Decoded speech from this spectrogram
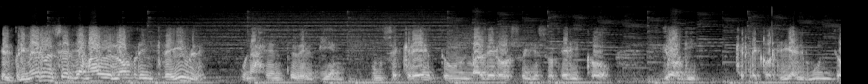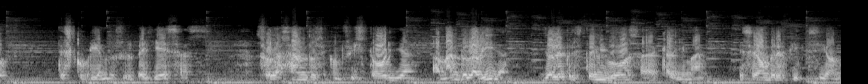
El primero en ser llamado el hombre increíble, un agente del bien, un secreto, un valeroso y esotérico yogi que recorría el mundo descubriendo sus bellezas, solazándose con su historia, amando la vida. Yo le presté mi voz a Calimán. Ese hombre ficción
